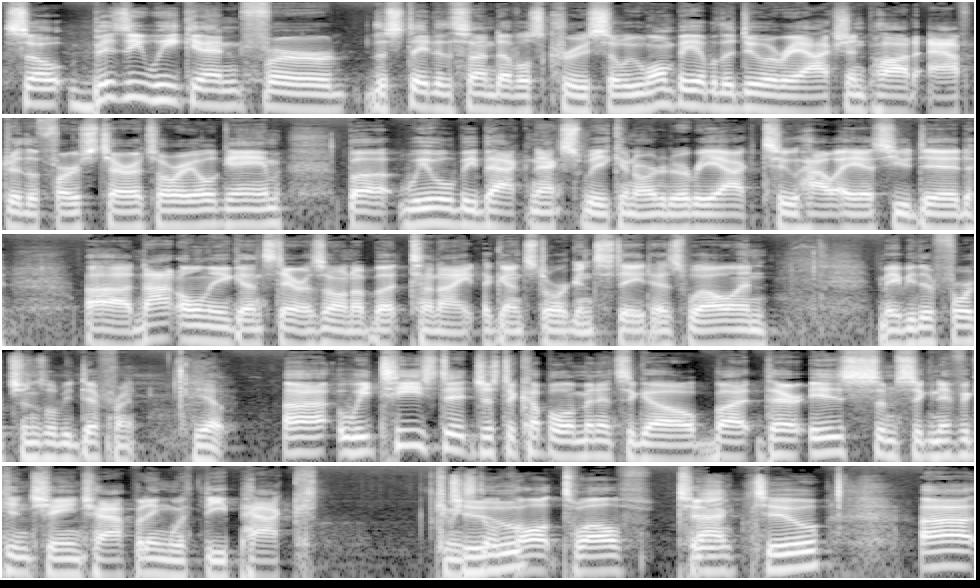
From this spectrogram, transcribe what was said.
So busy weekend for the State of the Sun Devils crew. So we won't be able to do a reaction pod after the first territorial game, but we will be back next week in order to react to how ASU did, uh, not only against Arizona but tonight against Oregon State as well, and maybe their fortunes will be different. Yep. Uh, we teased it just a couple of minutes ago, but there is some significant change happening with the Pac. Can we still call it twelve? Two. Back two. Uh,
